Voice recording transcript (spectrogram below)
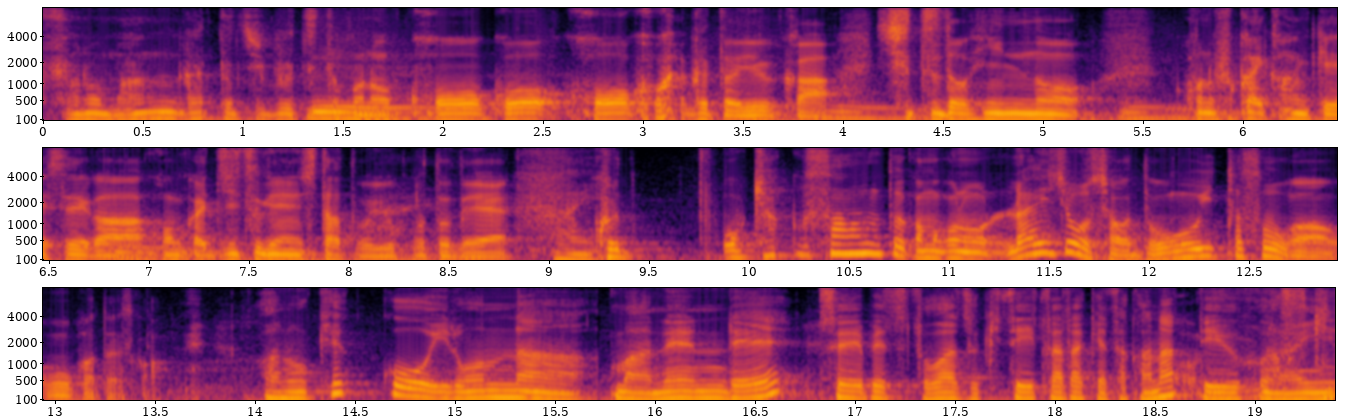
その漫画と呪物とこの考古考古学というか出土品のこの深い関係性が今回実現したということで、これお客さんというかこの来場者はどういった層が多かったですか？あの結構いろんな、まあ、年齢性別問わず来ていただけたかなっていうふうな印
